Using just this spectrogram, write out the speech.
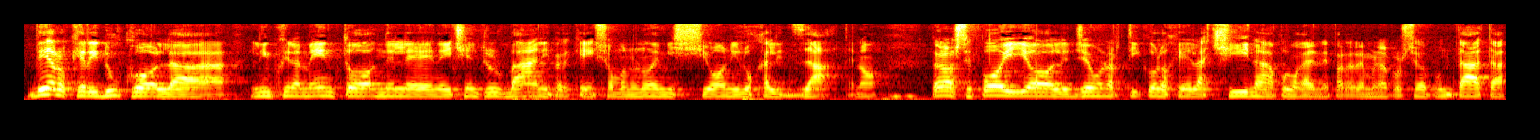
Vero che riduco la- l'inquinamento nelle- nei centri urbani perché insomma non ho emissioni localizzate, no? Però se poi io leggevo un articolo che la Cina, poi magari ne parleremo nella prossima puntata,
